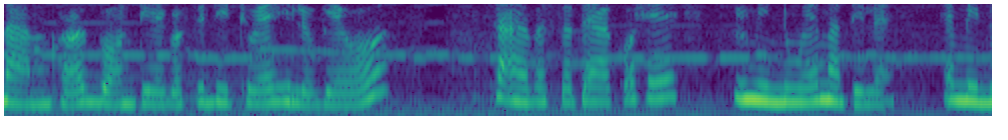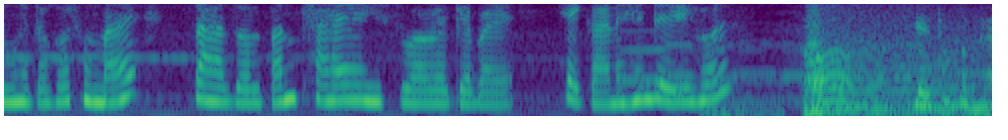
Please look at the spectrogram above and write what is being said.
নামঘৰত বন্তি এগছি দি থৈ আহিলোঁগৈ অ' তাৰ পাছতে আকৌ সেই মিনুৱে মাতিলে। এই মিনুহঁতৰ ঘৰত সোমাই চাহ জলপান খাই আহিছোঁ আৰু একেবাৰে। সেইকাৰণেহে দেৰি হ'ল। অঁ সেইটো কথা।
